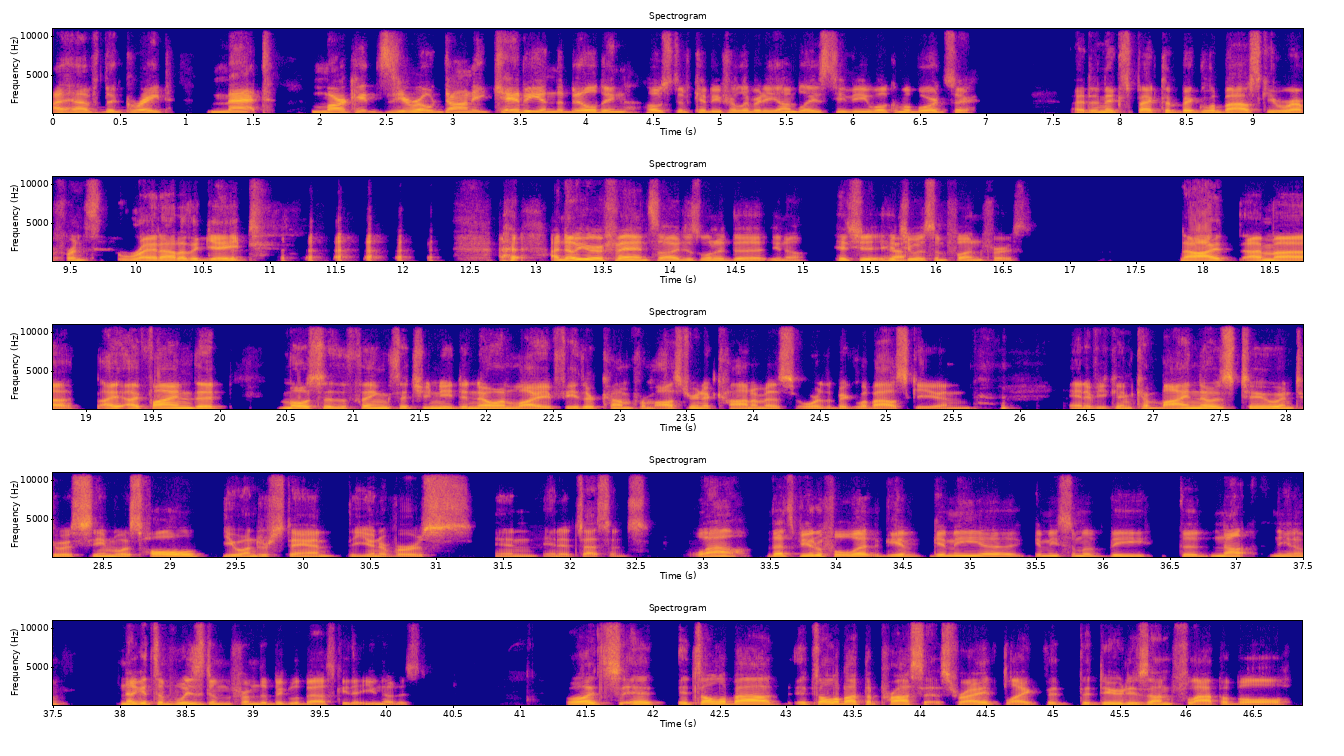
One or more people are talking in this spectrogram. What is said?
I have the great Matt Market Zero Donny Kibbe in the building, host of Kibbe for Liberty on Blaze TV. Welcome aboard, sir. I didn't expect a Big Lebowski reference right out of the gate. I know you're a fan, so I just wanted to, you know, hit you hit Yeah. you with some fun first. No, I, I'm. Uh, I, I find that most of the things that you need to know in life either come from Austrian economists or the Big Lebowski, and and if you can combine those two into a seamless whole, you understand the universe in in its essence. Wow, that's beautiful. What give give me uh give me some of the the not you know nuggets of wisdom from the Big Lebowski that you noticed. Well, it's it it's all about it's all about the process, right? Like the the dude is unflappable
